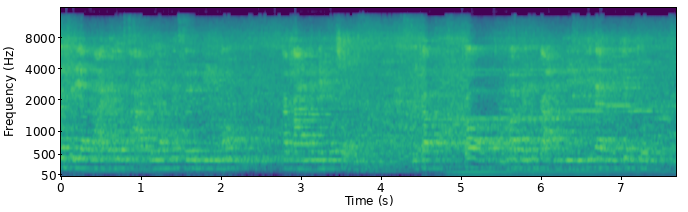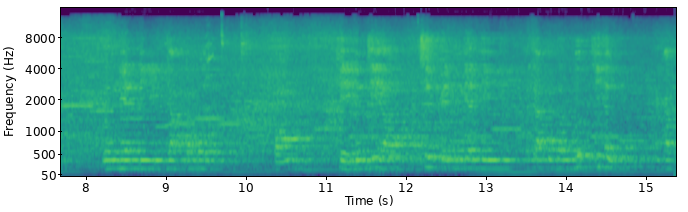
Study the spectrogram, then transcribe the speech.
นักเรียนหลายคนอาจจะยังไม่เคยมีห้อง อาคารอเนกประสงค์นะครับ ก็ถือว่าเป็นโอกาสดีที่ได้มาเยี่ยมชมโรงเรียนดีประจำตำบลของเขตพื้นที่เรา ซึ่งเป็นโรงเรียนดีประจำตำบลรุ่นที่หนึ่งนะครับ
